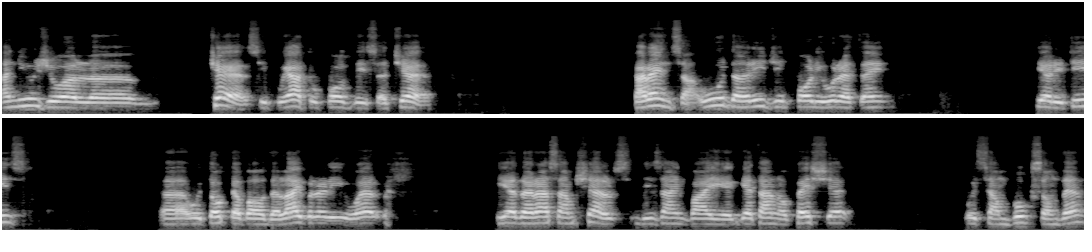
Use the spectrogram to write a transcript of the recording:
unusual chairs, if we are to call this a chair. Carenza, wood and rigid polyurethane. Here it is. Uh, we talked about the library. Well, here there are some shelves designed by Gaetano Pesce with some books on them.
